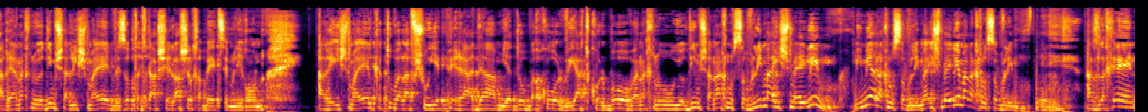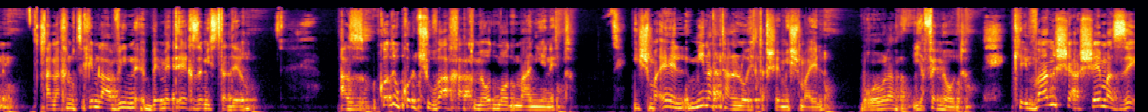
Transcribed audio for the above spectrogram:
הרי אנחנו יודעים שעל ישמעאל, וזאת הייתה השאלה שלך בעצם לירון, הרי ישמעאל כתוב עליו שהוא יהיה פרא אדם, ידו בכל ויד כל בו, ואנחנו יודעים שאנחנו סובלים מהישמעאלים. ממי אנחנו סובלים? מהישמעאלים אנחנו סובלים. אז לכן, אנחנו צריכים להבין באמת איך זה מסתדר. אז קודם כל תשובה אחת מאוד מאוד מעניינת. ישמעאל, מי נתן לו את השם ישמעאל? בורא עולם. יפה מאוד. כיוון שהשם הזה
